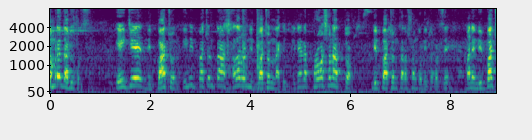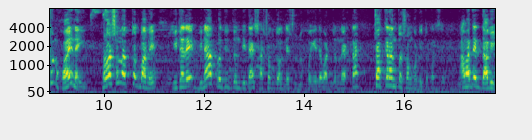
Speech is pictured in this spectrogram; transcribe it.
আমরা দাবি করছি এই যে নির্বাচন, এই নির্বাচনটা সাধারণ নির্বাচন না কিন্তু এটা একটা প্রশনাত্মক নির্বাচন তারা সংগঠিত করছে। মানে নির্বাচন হয় নাই প্রশনাত্মকভাবে এটারে বিনা প্রতিদ্বন্দ্বিতায় শাসক দলদের সুযোগ পাইয়ে দেওয়ার জন্য একটা চক্রান্ত সংগঠিত করছে। আমাদের দাবি,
